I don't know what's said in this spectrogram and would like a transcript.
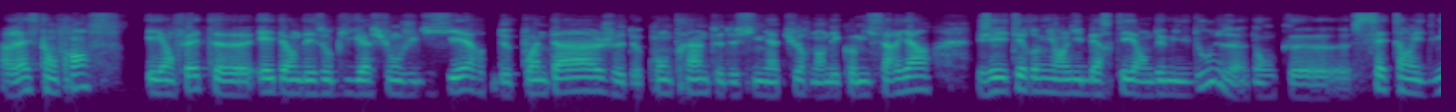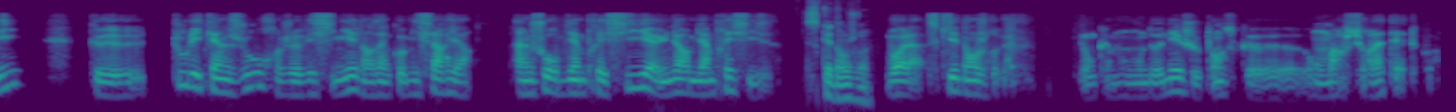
reste en France et en fait euh, est dans des obligations judiciaires de pointage, de contraintes de signature dans des commissariats. J'ai été remis en liberté en 2012, donc euh, sept ans et demi, que tous les 15 jours, je vais signer dans un commissariat un jour bien précis à une heure bien précise. Ce qui est dangereux. Voilà, ce qui est dangereux. Donc à un moment donné, je pense qu'on marche sur la tête. Quoi.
